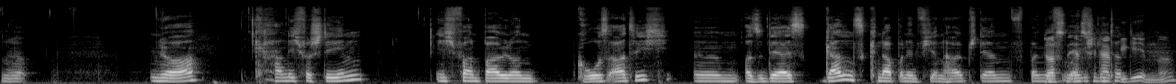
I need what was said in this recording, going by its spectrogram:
Ja. Ja, kann ich verstehen. Ich fand Babylon großartig. Ähm, also der ist ganz knapp an den viereinhalb Sternen bei mir. Du hast den erst viereinhalb gegeben, ne?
